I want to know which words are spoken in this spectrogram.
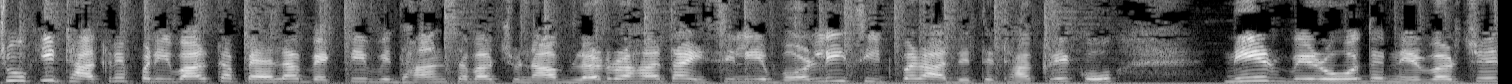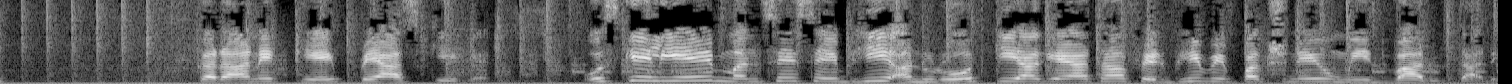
चूँकि ठाकरे परिवार का पहला व्यक्ति विधानसभा चुनाव लड़ रहा था, इसीलिए वर्ली सीट पर आदित्य ठाकरे को निर्विरोध निर्वाचित कराने के प्रयास किए गए। उसके लिए मनसे से भी अनुरोध किया गया था, फिर भी विपक्ष ने उम्मीदवार उतारे।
